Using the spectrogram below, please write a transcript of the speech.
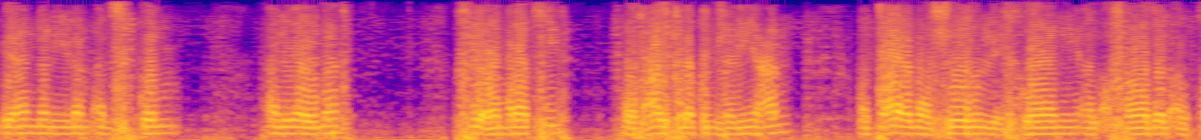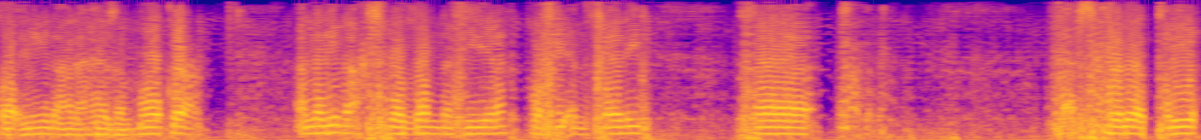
بأنني لم أنسكم اليوم في عمرتي ودعوت لكم جميعا والدعاء موصول لإخواني الأفاضل القائمين على هذا الموقع الذين أحسنوا الظن في وفي أمثالي. ف... فأفسحوا لي الطريق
